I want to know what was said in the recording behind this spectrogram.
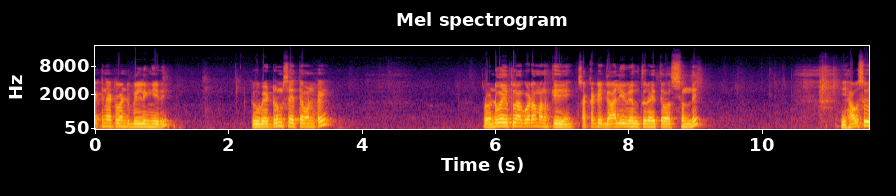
కట్టినటువంటి బిల్డింగ్ ఇది. టూ బెడ్రూమ్స్ అయితే ఉంటాయి. రెండు వైపులా కూడా మనకి చక్కటి గాలి వెలుతురు అయితే వస్తుంది. ఈ హౌస్కి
